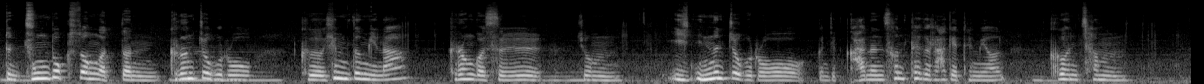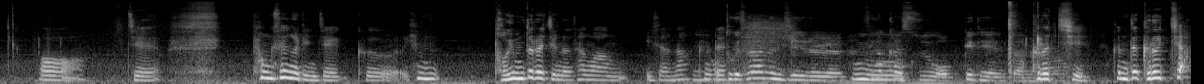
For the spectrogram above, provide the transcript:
어떤 음. 중독성 어떤 그런 음. 쪽으로 그 힘듦이나 그런 것을 음. 좀 이, 있는 쪽으로 이제 가는 선택을 하게 되면 음. 그건 참 어 이제 평생을 이제 그 힘 더 힘들어지는 상황이잖아. 네, 근데 어떻게 살았는지를 음. 생각할 수 없게 되잖아요. 그렇지. 근데 그렇지 않-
